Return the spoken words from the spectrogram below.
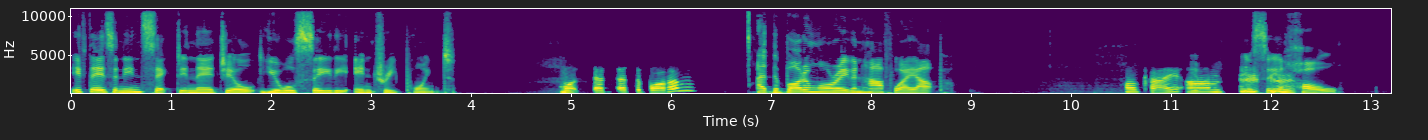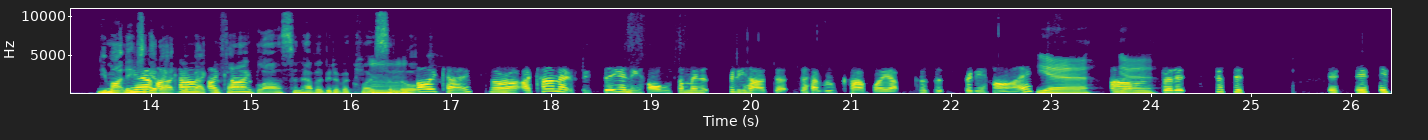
If there's an insect in there, Jill, you will see the entry point What at, at the bottom? at the bottom or even halfway up. Okay. Um, You'll see a hole. You might need Yeah, to get out your magnifying glass and have a bit of a closer Mm. look. okay. All right. I can't actually see any holes. I mean, it's pretty hard to, to have a look halfway up because it's pretty high. Yeah, Um, yeah. But it's just this. It, it, it,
